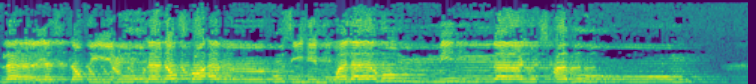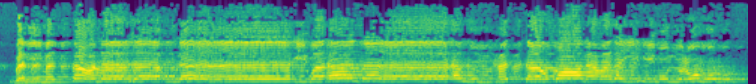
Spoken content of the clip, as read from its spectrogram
لا يستطيعون نصر أنفسهم ولا هم منا يسحبون. بل متعنا هؤلاء وآباءهم حتى طال عليهم العمر.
